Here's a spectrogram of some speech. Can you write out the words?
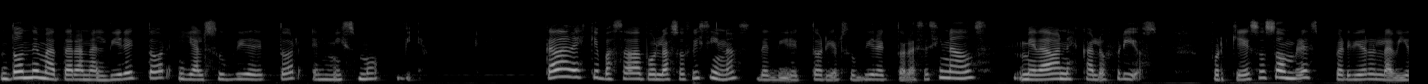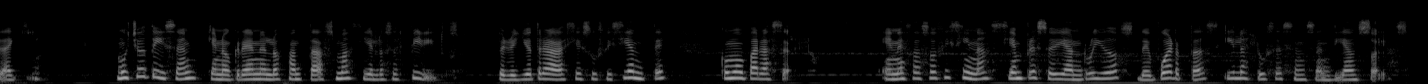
donde mataran al director y al subdirector el mismo día. Cada vez que pasaba por las oficinas del director y el subdirector asesinados, me daban escalofríos, porque esos hombres perdieron la vida aquí. Muchos dicen que no creen en los fantasmas y en los espíritus, pero yo trabajé suficiente como para hacerlo. En esas oficinas siempre se oían ruidos de puertas y las luces se encendían solas,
